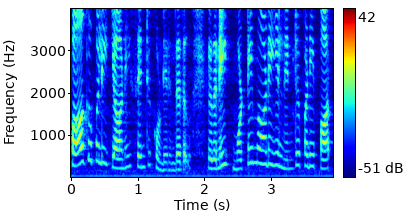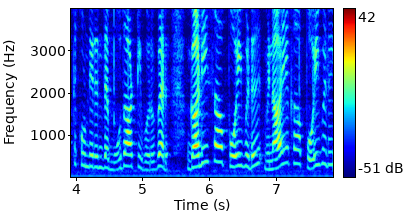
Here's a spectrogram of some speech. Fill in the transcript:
பாகுபலி யானை சென்று கொண்டிருந்தது. இதனை மொட்டை மாடியில் நின்றபடி பார்த்துக் கொண்டிருந்த மூதாட்டி ஒருவர் கணேசா போய்விடு விநாயகா போய்விடு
